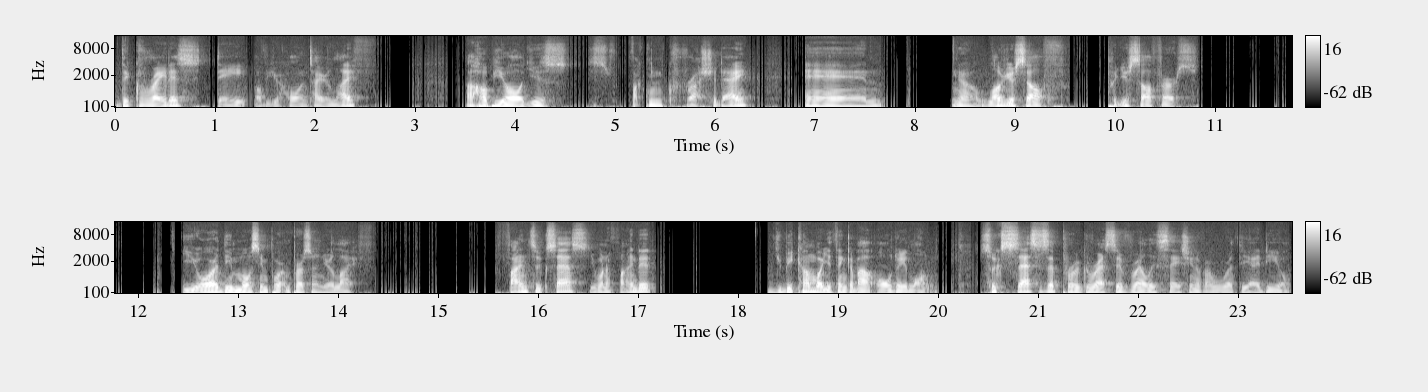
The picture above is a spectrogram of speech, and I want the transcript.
the greatest day of your whole entire life. I hope you all just just fucking crush a day and you know, love yourself. Put yourself first. You are the most important person in your life. Find success, you want to find it? You become what you think about all day long. Success is a progressive realization of a worthy ideal.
